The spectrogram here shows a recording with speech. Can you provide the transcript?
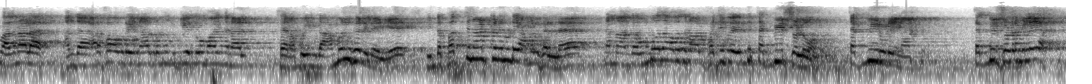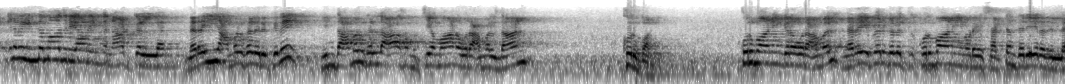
அதனால அந்த அரபாவுடைய நாள் ரொம்ப முக்கியத்துவம் வாய்ந்த நாள். சரி அப்போ இந்த அமல்களிலேயே இந்த பத்து நாட்களினுடைய அமல்கள்ல நம்ம அந்த ஒன்பதாவது நாள் ஃபஜ்ர்ல இருந்து தக்பீர் சொல்லுவோம். தக்பீருடைய நாட்கள். தக்பீர் சொல்றோம் இல்லையா? எனவே இந்த மாதிரியான இந்த நாட்கள்ல நிறைய அமல்கள் இருக்குது. இந்த அமல்கள்ல ஆக முக்கியமான ஒரு அமல் தான் குர்பானி. குர்பானிங்கிற ஒரு அமல் நிறைய பேர்களுக்கு குர்பானியினுடைய சட்டம் தெரிகிறதில்ல.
